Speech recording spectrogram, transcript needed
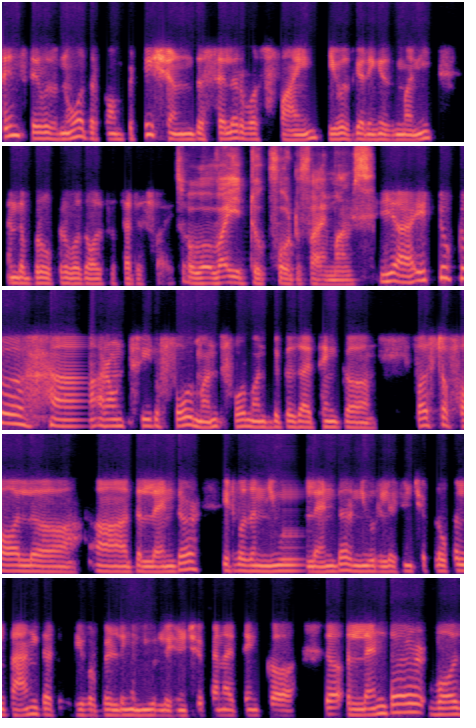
since there was no other competition, the seller was fine. He was getting his money and the broker was also satisfied. So why it took four to five months? Yeah, it took uh, uh, around three to four months. Four months because I think. Uh, first of all, uh, uh, the lender, it was a new lender, new relationship, local bank that we were building a new relationship. And I think uh, the, the lender was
